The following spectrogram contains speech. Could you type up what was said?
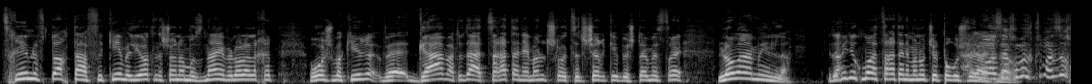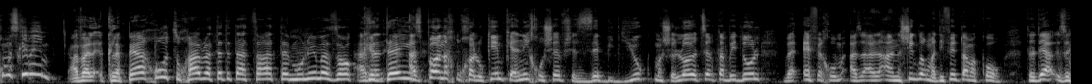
צריכים לפתוח את האפיקים ולהיות לשון המאזניים ולא ללכת ראש בקיר, וגם, אתה יודע, הצהרת הנאמנות שלו אצל שרקי ב-12, לא מאמין לה. זה. בדיוק כמו הצהרת הנאמנות של פרוש אז ולייכלר. אנחנו אז אנחנו מסכימים. אבל כלפי החוץ הוא חייב לתת את ההצהרת אמונים הזו כדי... אז פה אנחנו חלוקים, כי אני חושב שזה בדיוק מה שלא יוצר את הבידול, וההפך, אז האנשים כבר מעדיפים את המקור. אתה יודע, זה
